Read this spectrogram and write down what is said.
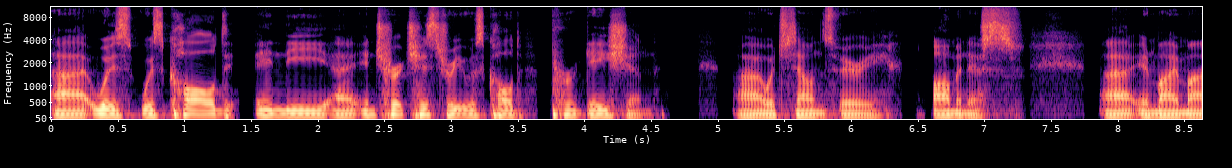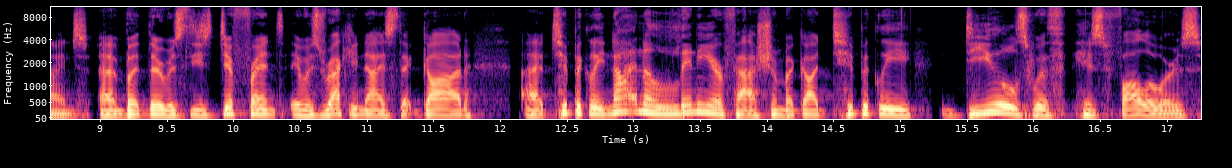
uh, was was called in the uh, in church history. It was called purgation, uh, which sounds very ominous uh, in my mind. Uh, but there was these different. It was recognized that God. typically, not in a linear fashion, but God typically deals with his followers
